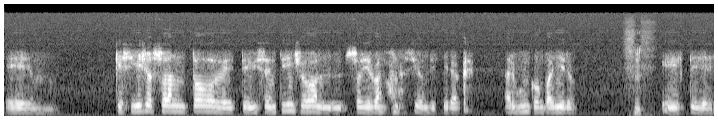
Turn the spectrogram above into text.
eh, que si ellos son todos este, Vicentín, yo soy el Banco Nación, dijera algún compañero. este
